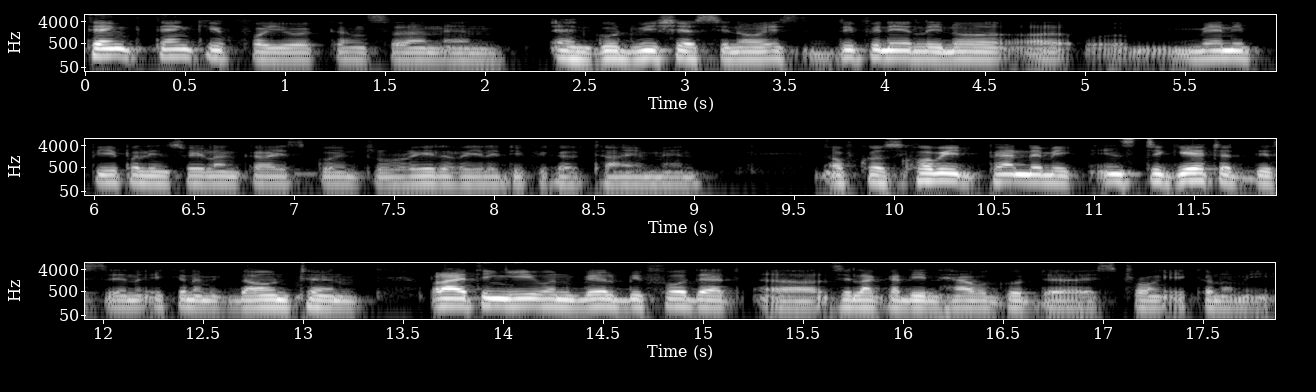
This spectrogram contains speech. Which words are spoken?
thank thank you for your concern and and good wishes. You know, it's definitely you know uh, many people in Sri Lanka is going through really really difficult time, and of course, COVID pandemic instigated this you know, economic downturn. But I think even well before that, uh, Sri Lanka didn't have a good uh, strong economy.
